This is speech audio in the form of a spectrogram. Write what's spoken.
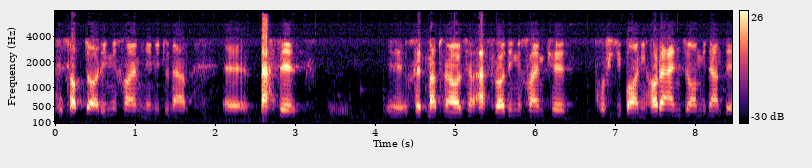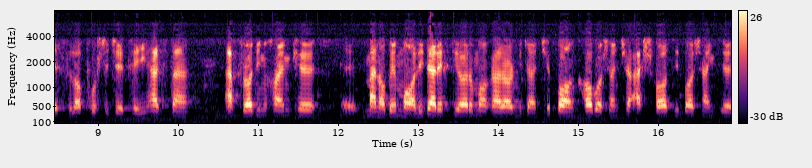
حسابداری می‌خوایم نمی‌دونم بحث خدمتتون افرادی می‌خوایم که پشتیبانی ها رو انجام میدن به اصطلاح پشت جپهی هستن. افرادی می‌خوایم که منابع مالی در اختیار ما قرار میدن چه بانک ها باشن چه اشخاصی باشن که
